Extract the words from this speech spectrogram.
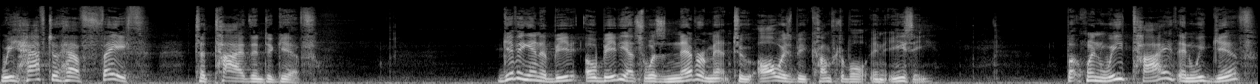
we have to have faith to tithe and to give. Giving in obe- obedience was never meant to always be comfortable and easy. But when we tithe and we give,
